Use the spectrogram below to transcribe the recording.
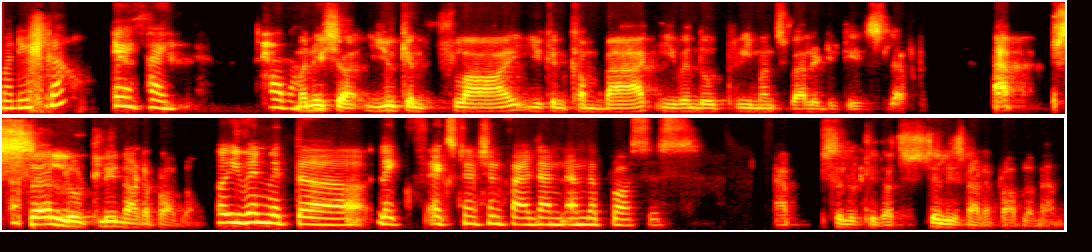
Manisha? Yes, hi. Hi, Rahul. Manisha, you can fly, you can come back, even though three months validity is left. Absolutely not a problem. Or even with the like extension filed and, and the process. Absolutely, that still is not a problem, ma'am.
